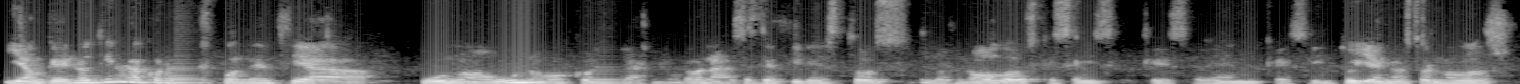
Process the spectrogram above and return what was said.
Y aunque no tiene una correspondencia uno a uno con las neuronas, es decir, estos, los nodos que se, que se ven, que se intuyen, nuestros nodos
